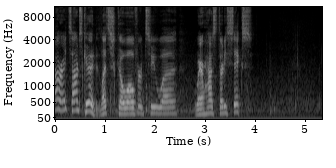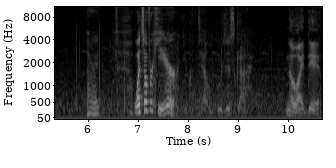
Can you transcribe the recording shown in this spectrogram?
Alright, sounds good. Let's go over to, uh, Warehouse 36. Alright. What's over here? You could tell. Who's this guy? No idea.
